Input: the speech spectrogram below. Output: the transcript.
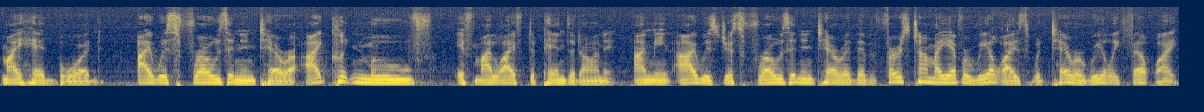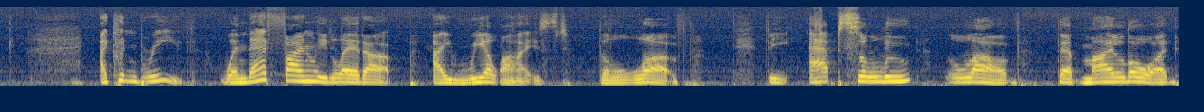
my headboard. I was frozen in terror. I couldn't move if my life depended on it. I mean, I was just frozen in terror. The first time I ever realized what terror really felt like. I couldn't breathe. When that finally let up, I realized the love, the absolute love that my Lord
